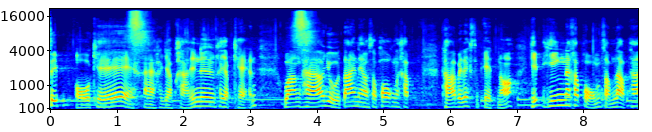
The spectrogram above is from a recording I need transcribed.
10 โอเคอขยับขานิดนึง ขยับแขน วางเท้าอยู่ใต้แนวสะโพกนะครับ เท้าเป็นเลข 11 เนาะฮิปฮิงนะครับผมสำหรับท่า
